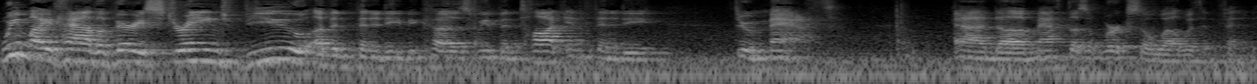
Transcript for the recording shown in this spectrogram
we might have a very strange view of infinity because we've been taught infinity through math. And uh, math doesn't work so well with infinity.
